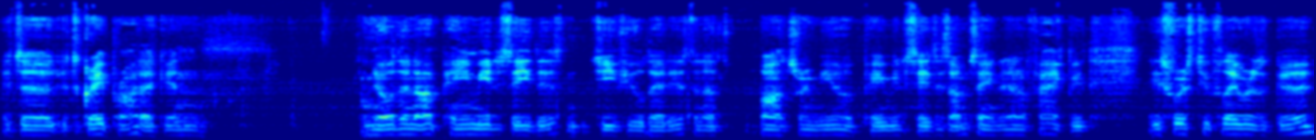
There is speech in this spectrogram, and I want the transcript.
It's a it's a great product, and you know they're not paying me to say this. G Fuel, that is, they're not sponsoring me or paying me to say this. I'm saying that in fact, these first two flavors are good,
